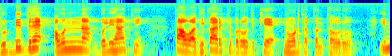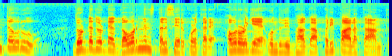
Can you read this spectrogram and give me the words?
ದುಡ್ಡಿದ್ದರೆ ಅವನನ್ನು ಬಲಿ ಹಾಕಿ ತಾವು ಅಧಿಕಾರಕ್ಕೆ ಬರೋದಕ್ಕೆ ನೋಡ್ತಕ್ಕಂಥವರು. ಇಂಥವರು ದೊಡ್ಡ ದೊಡ್ಡ ಗವರ್ನೆನ್ಸ್ನಲ್ಲಿ ಸೇರಿಕೊಳ್ತಾರೆ. ಅವರೊಳಗೆ ಒಂದು ವಿಭಾಗ ಪರಿಪಾಲಕ ಅಂತ.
